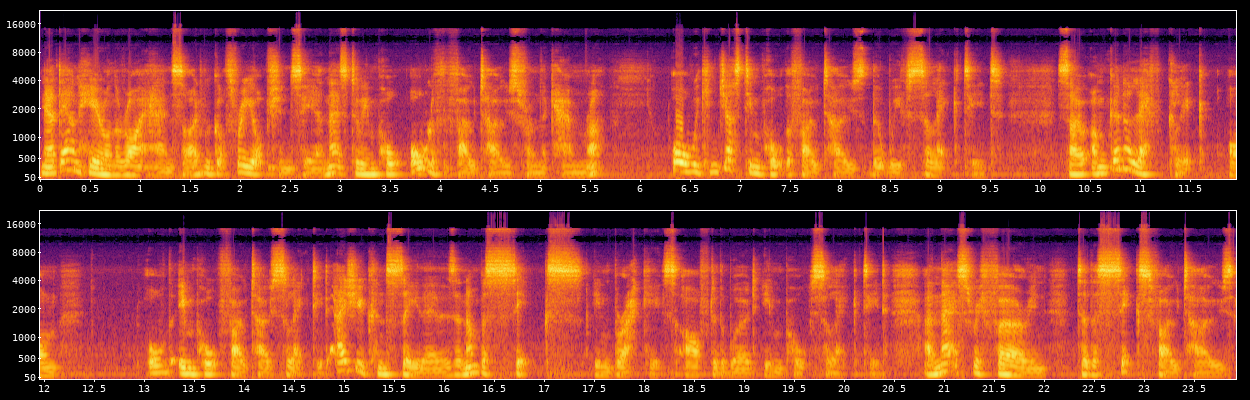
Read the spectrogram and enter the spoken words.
Now down here on the right hand side we've got three options here and that's to import all of the photos from the camera or we can just import the photos that we've selected. So I'm going to left click on all the import photos selected. As you can see there, there's a number six in brackets after the word import selected. And that's referring to the six photos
